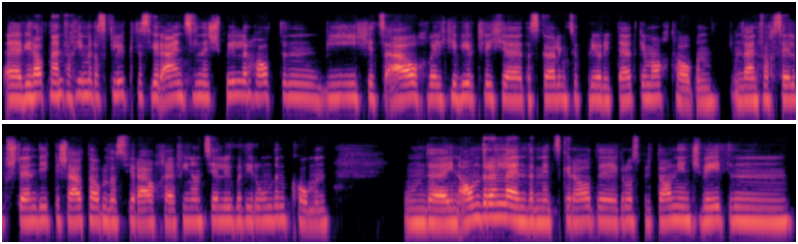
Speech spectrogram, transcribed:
Äh, wir hatten einfach immer das Glück, dass wir einzelne Spieler hatten, wie ich jetzt auch, welche wirklich äh, das Curling zur Priorität gemacht haben und einfach selbstständig geschaut haben, dass wir auch äh, finanziell über die Runden kommen. Und äh, in anderen Ländern, jetzt gerade Großbritannien, Schweden,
